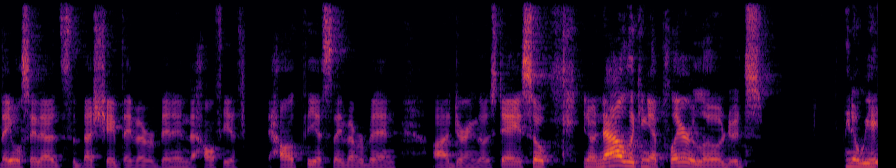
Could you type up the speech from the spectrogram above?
they will say that it's the best shape they've ever been in, the healthiest, healthiest they've ever been uh, during those days. So, you know, now looking at player load, it's, you know, we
